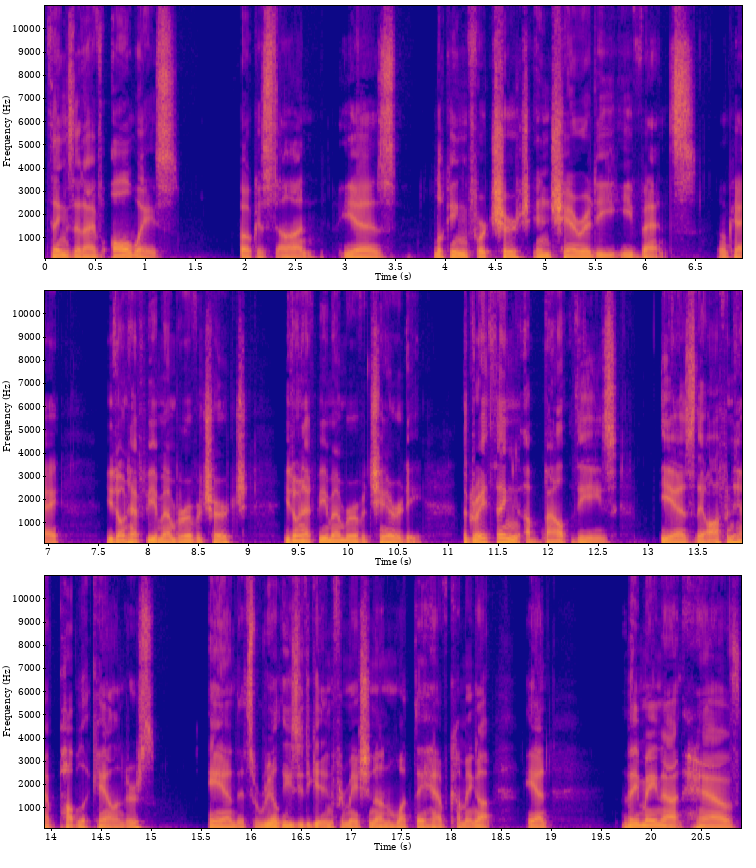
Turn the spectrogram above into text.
things that I've always focused on is looking for church and charity events. Okay. You don't have to be a member of a church. You don't have to be a member of a charity. The great thing about these is they often have public calendars and it's real easy to get information on what they have coming up. And they may not have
